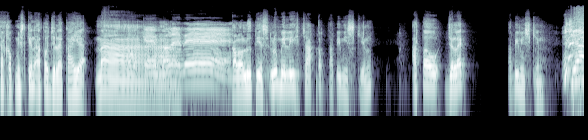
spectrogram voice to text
Cakep miskin atau jelek kaya? Nah. Oke, boleh deh. Kalau lu tis, lu milih cakep tapi miskin atau jelek tapi miskin? Ya,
